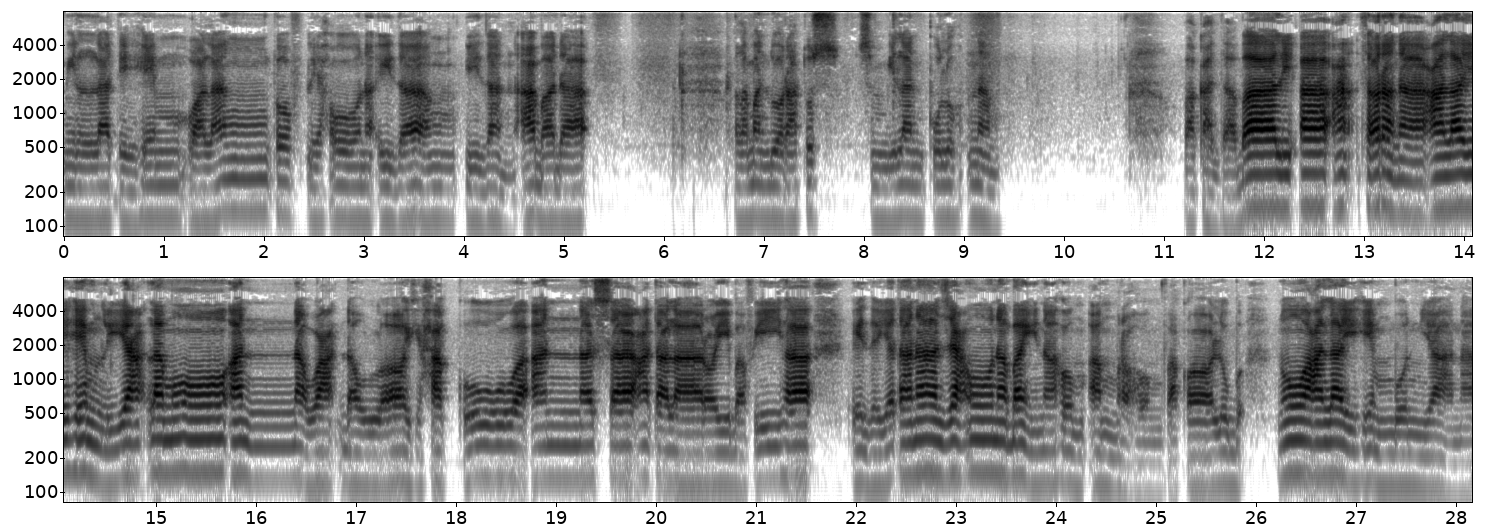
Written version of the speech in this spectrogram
millatihim walang tuflihuna idan idan abada. Halaman 296 wa kadzaba li'a'tsarana 'alaihim liya'lamu anna wa'dallahi haqqu wa anna sa'ata la raiba fiha idh yatanaza'una bainahum amrahum faqalu nu 'alaihim bunyana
